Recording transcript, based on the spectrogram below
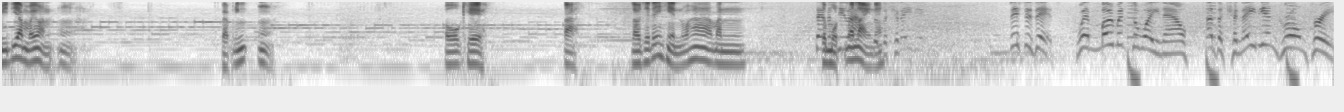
มีเดียมไว้ก่อนอืม แบบนี้ อืมโอเคไปเราจะได้เห็นว่ามันจะหมด70เมื่อไหร่ laps นะ of the Canadian. This is it. We're moments away now at the Canadian Grand Prix.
